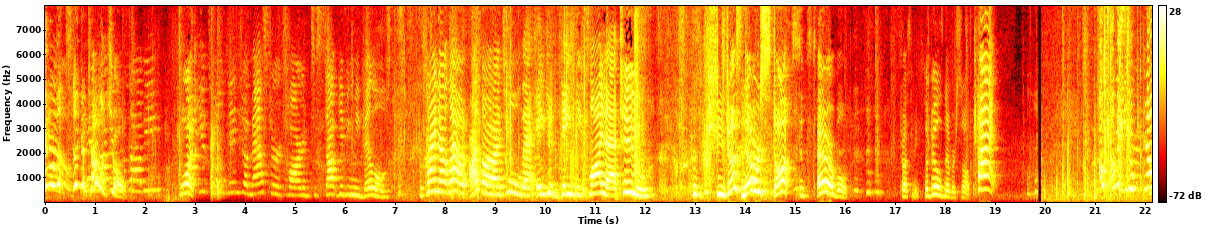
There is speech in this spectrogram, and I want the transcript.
enter the stinking talent show. What? You told Ninja Mastercard to stop giving me bills. For crying out loud, I thought I told that Agent Daisy Fly that too. She just never It's terrible. Trust me, the bills never stop. Cut! Okay, okay, you, no,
